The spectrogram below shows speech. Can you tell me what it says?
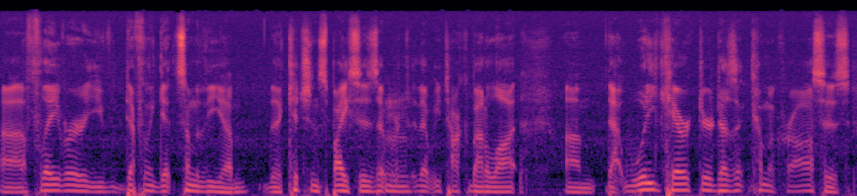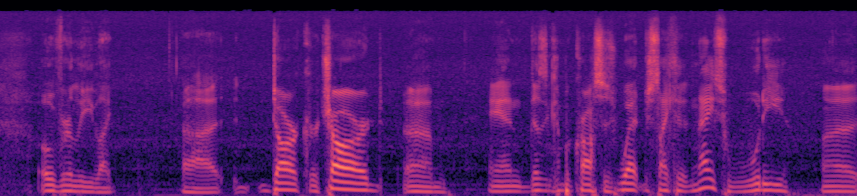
uh, flavor, you definitely get some of the um, the kitchen spices that Mhm. we that we talk about a lot. Um, that woody character doesn't come across as overly like uh, dark or charred, um, and doesn't come across as wet. Just like a nice woody uh,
